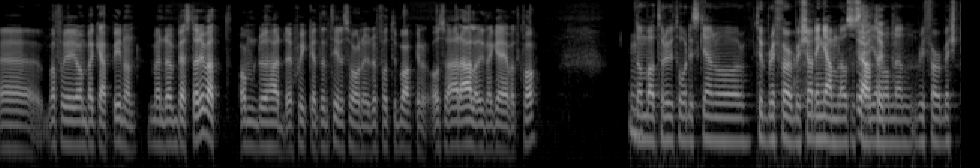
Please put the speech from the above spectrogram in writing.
eh, man får ju göra en backup innan. Men det bästa hade varit om du hade skickat den till Sony, du fått tillbaka den och så hade alla dina grejer varit kvar. Mm. De bara tar ut hårddisken och typ refurbishar den gamla och så Ja, säljer typ. de den refurbished.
